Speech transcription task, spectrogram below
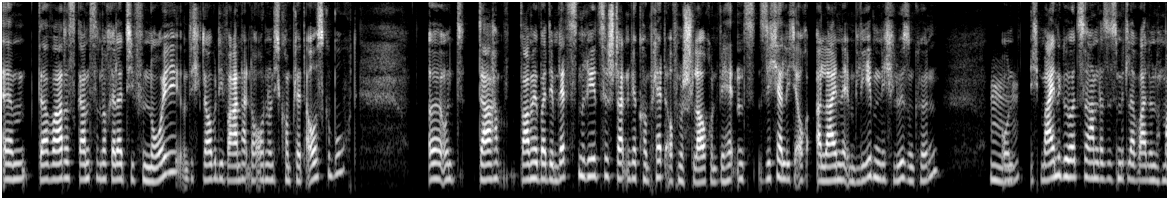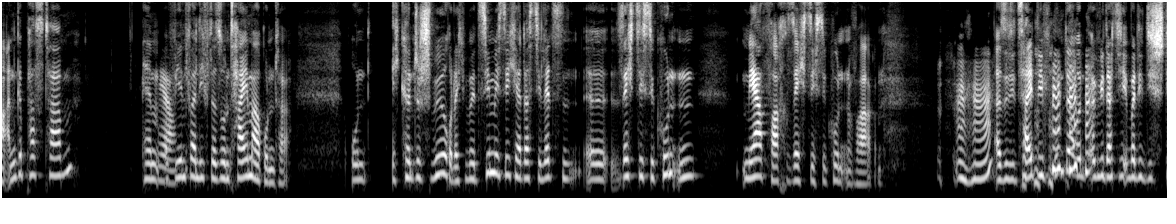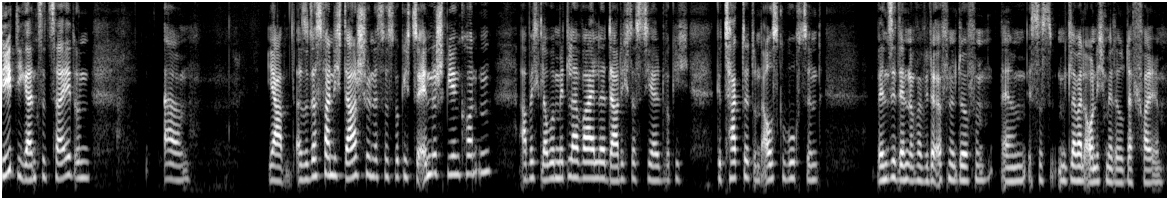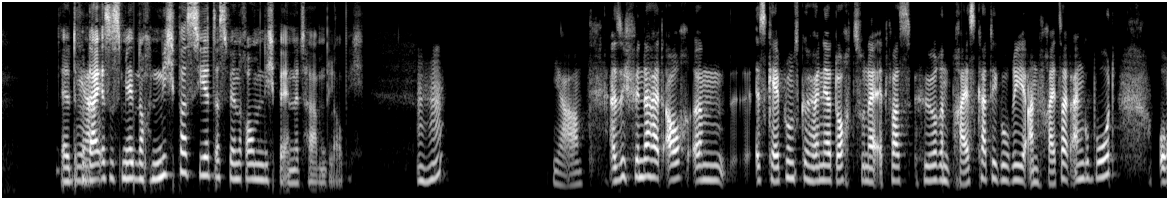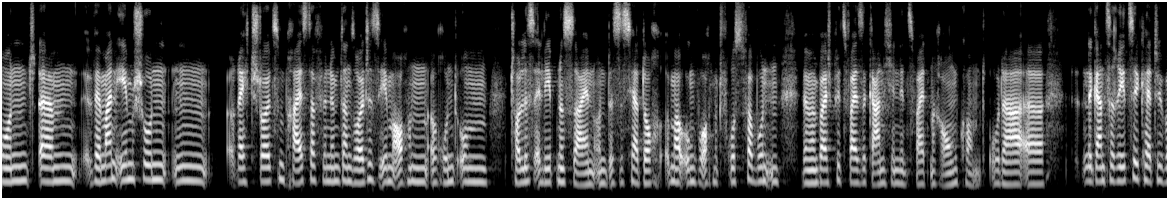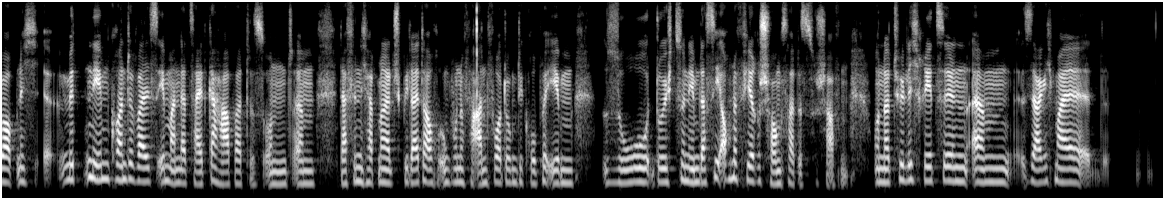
Ähm, da war das Ganze noch relativ neu und ich glaube, die waren halt auch noch nicht komplett ausgebucht. Äh, und da waren wir bei dem letzten Rätsel, standen wir komplett auf dem Schlauch und wir hätten es sicherlich auch alleine im Leben nicht lösen können. Mhm. Und ich meine gehört zu haben, dass sie es mittlerweile nochmal angepasst haben. Ähm, ja. Auf jeden Fall lief da so ein Timer runter. Und ich könnte schwören, oder ich bin mir ziemlich sicher, dass die letzten äh, 60 Sekunden mehrfach 60 Sekunden waren. Mhm. Also die Zeit lief runter und irgendwie dachte ich immer, die, die steht die ganze Zeit und ähm, ja, also das fand ich da schön, dass wir es wirklich zu Ende spielen konnten. Aber ich glaube mittlerweile, dadurch, dass die halt wirklich getaktet und ausgebucht sind, wenn sie denn aber wieder öffnen dürfen, ähm, ist das mittlerweile auch nicht mehr so der Fall. Äh, von ja. daher ist es mir noch nicht passiert, dass wir einen Raum nicht beendet haben, glaube ich. Mhm. Ja, also ich finde halt auch, ähm, Escape Rooms gehören ja doch zu einer etwas höheren Preiskategorie an Freizeitangebot. Und ähm, wenn man eben schon ein recht stolzen Preis dafür nimmt, dann sollte es eben auch ein rundum tolles Erlebnis sein. Und es ist ja doch immer irgendwo auch mit Frust verbunden, wenn man beispielsweise gar nicht in den zweiten Raum kommt oder äh, eine ganze Rätselkette überhaupt nicht äh, mitnehmen konnte, weil es eben an der Zeit gehapert ist. Und ähm, da finde ich, hat man als Spielleiter auch irgendwo eine Verantwortung, die Gruppe eben so durchzunehmen, dass sie auch eine faire Chance hat, es zu schaffen. Und natürlich Rätseln, ähm, sage ich mal,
